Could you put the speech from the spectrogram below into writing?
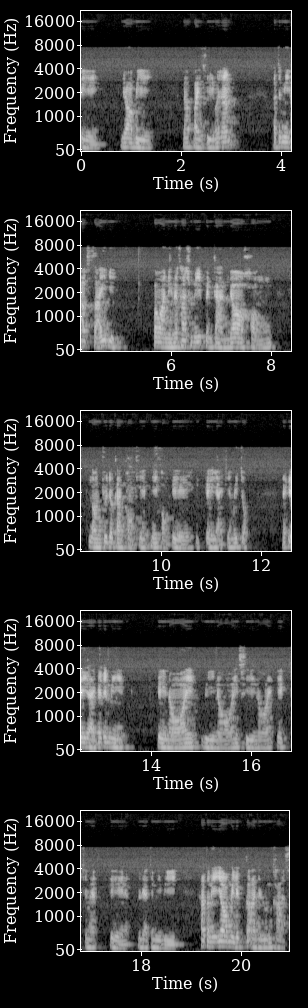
A ย่อ B แล้วไป C เพราะฉะนั้นอาจจะมีอัพไซด์อีกประมาณหนึ่งนะถ้าชุดนี้เป็นการย่อของนอนชุดเดียวกันของเคสนี้ของ A A ใหญ่ยังไม่จบใน A ใหญ่ก็จะมี A น้อย B น้อย C น้อย X ใช่ไหม A เนี่ยก็อาจจะมี B ถ้าตัวนี้ย่อไม่ลึกก็อาจจะลุ้นขา C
